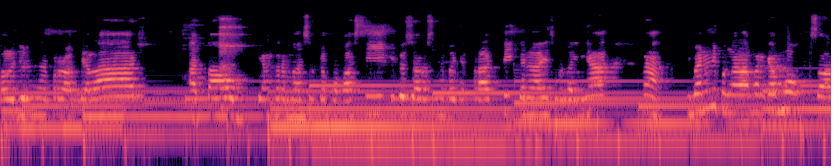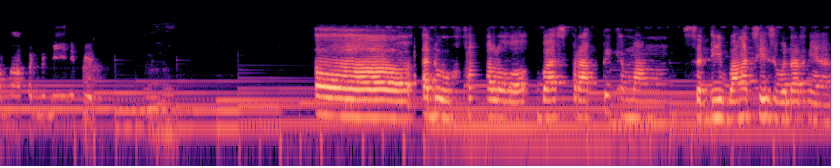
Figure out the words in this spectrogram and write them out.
kalau jurusan perhotelan atau yang termasuk ke vokasi itu seharusnya banyak praktik dan lain sebagainya. Nah, gimana nih pengalaman kamu selama pandemi ini, Pit? Uh, aduh, kalau bahas praktik emang sedih banget sih sebenarnya.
